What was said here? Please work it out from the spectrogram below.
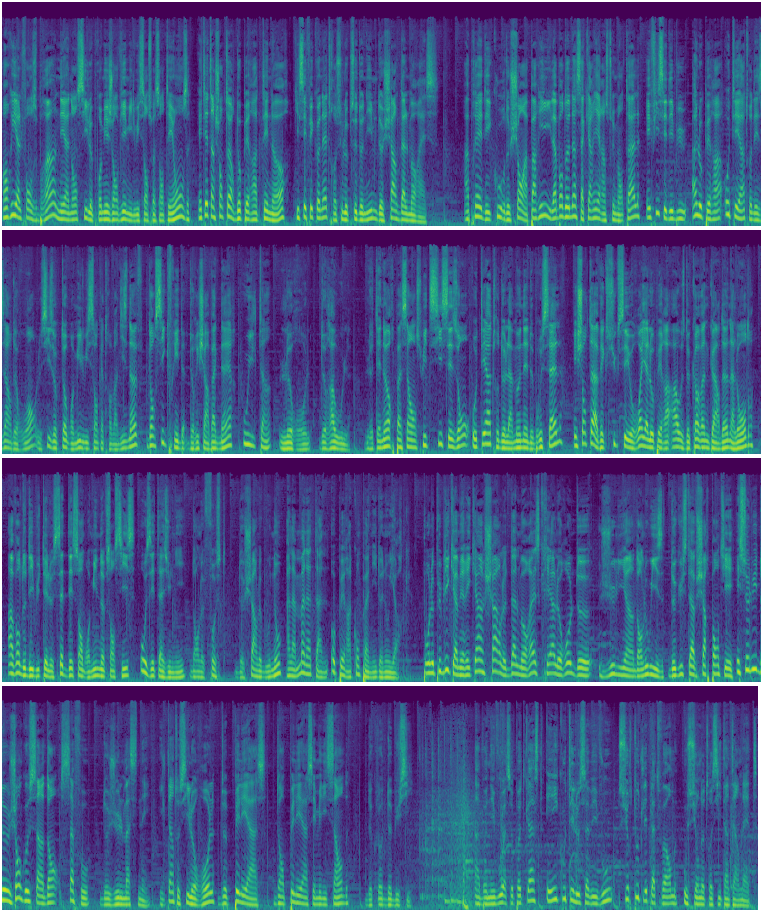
Henri-Alphonse Brun, né à Nancy le 1er janvier 1871, était un chanteur d'opéra ténor qui s'est fait connaître sous le pseudonyme de Charles Dalmorès. Après des cours de chant à Paris, il abandonna sa carrière instrumentale et fit ses débuts à l'opéra au Théâtre des Arts de Rouen le 6 octobre 1899 dans Siegfried de Richard Wagner où il tint le rôle de Raoul. Le ténor passa ensuite six saisons au Théâtre de la Monnaie de Bruxelles et chanta avec succès au Royal Opera House de Covent Garden à Londres avant de débuter le 7 décembre 1906 aux États-Unis dans le Faust de Charles Gounod à la Manhattan Opera Company de New York. Pour le public américain, Charles Dalmorès créa le rôle de Julien dans Louise de Gustave Charpentier et celui de Jean Gossin dans Sappho de Jules Massenet. Il tint aussi le rôle de Péléas dans Péléas et Mélisande de Claude Debussy. Abonnez-vous à ce podcast et écoutez Le Savez-vous sur toutes les plateformes ou sur notre site internet.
